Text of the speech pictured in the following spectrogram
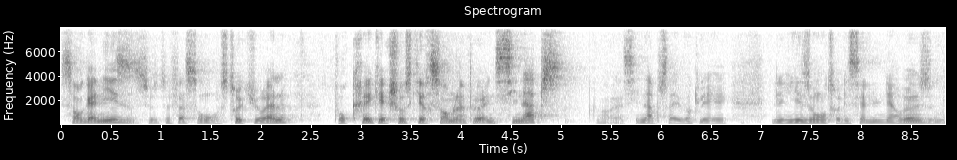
s'organise de façon structurelle pour créer quelque chose qui ressemble un peu à une synapse. La synapse, ça évoque les, liaisons entre les cellules nerveuses ou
